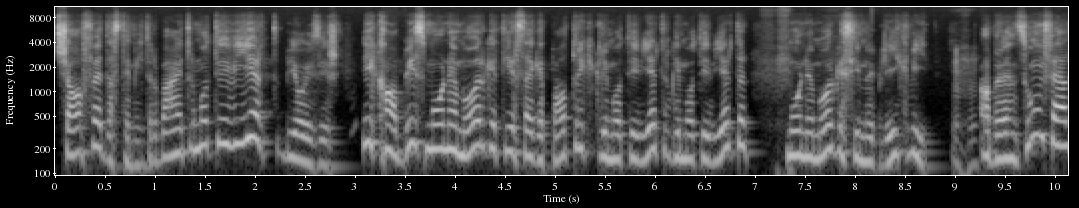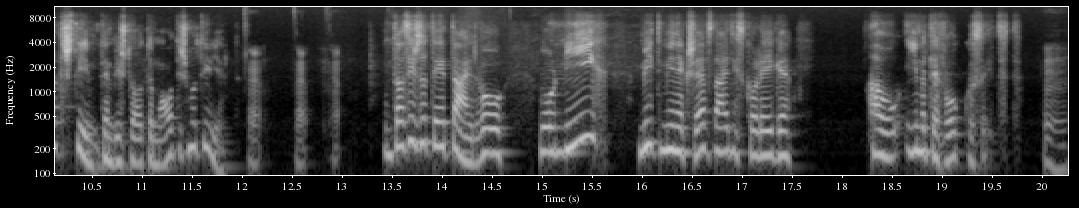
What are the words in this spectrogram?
schaffen, dass der Mitarbeiter motiviert bei uns ist. Ich kann bis morgen Morgen dir sagen, Patrick, ein motivierter, ein motivierter, morgen Morgen sind wir gleich weit. Mhm. Aber wenn das Umfeld stimmt, dann bist du automatisch motiviert. Ja, ja, ja. Und das ist der Detail, wo, wo ich mit meinen Geschäftsleitungskollegen auch immer den Fokus setzt. Mhm.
